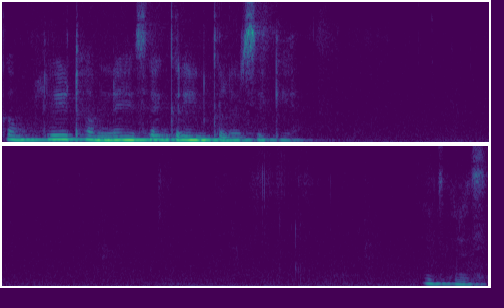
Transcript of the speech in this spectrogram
कंप्लीट हमने इसे ग्रीन कलर से किया। इस तरह से।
